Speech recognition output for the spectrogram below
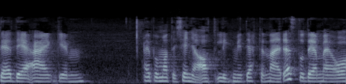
det er det eh, jeg på en måte kjenner at ligger mitt hjerte nærest. Og det med å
